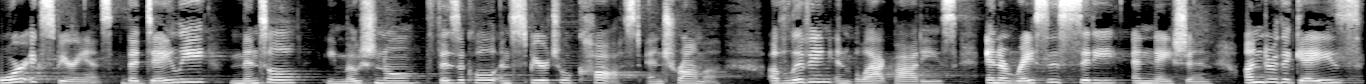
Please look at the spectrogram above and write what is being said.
or experience the daily mental, emotional, physical, and spiritual cost and trauma of living in black bodies in a racist city and nation under the gaze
